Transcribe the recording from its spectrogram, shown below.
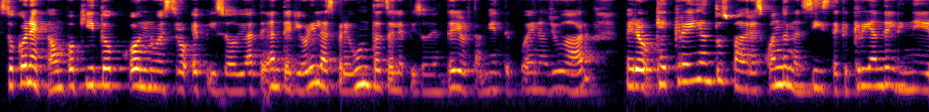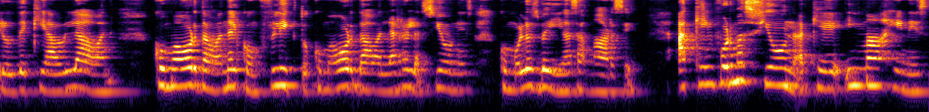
Esto conecta un poquito con nuestro episodio anterior y las preguntas del episodio anterior también te pueden ayudar, pero ¿qué creían tus padres cuando naciste? ¿Qué creían del dinero? ¿De qué hablaban? ¿Cómo abordaban el conflicto? ¿Cómo abordaban las relaciones? ¿Cómo los veías amarse? ¿A qué información, a qué imágenes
